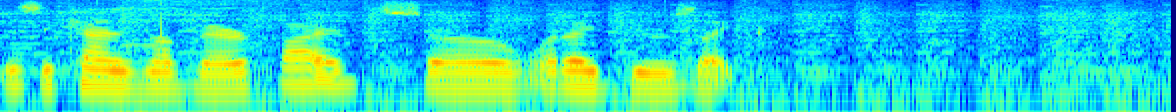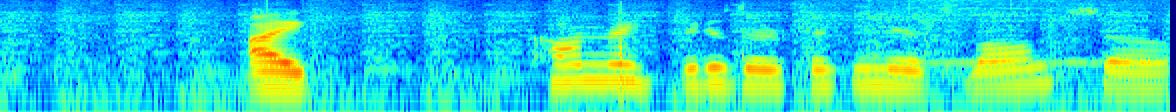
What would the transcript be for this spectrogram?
this account is not verified so what I do is like I can't make videos that are 50 minutes long so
